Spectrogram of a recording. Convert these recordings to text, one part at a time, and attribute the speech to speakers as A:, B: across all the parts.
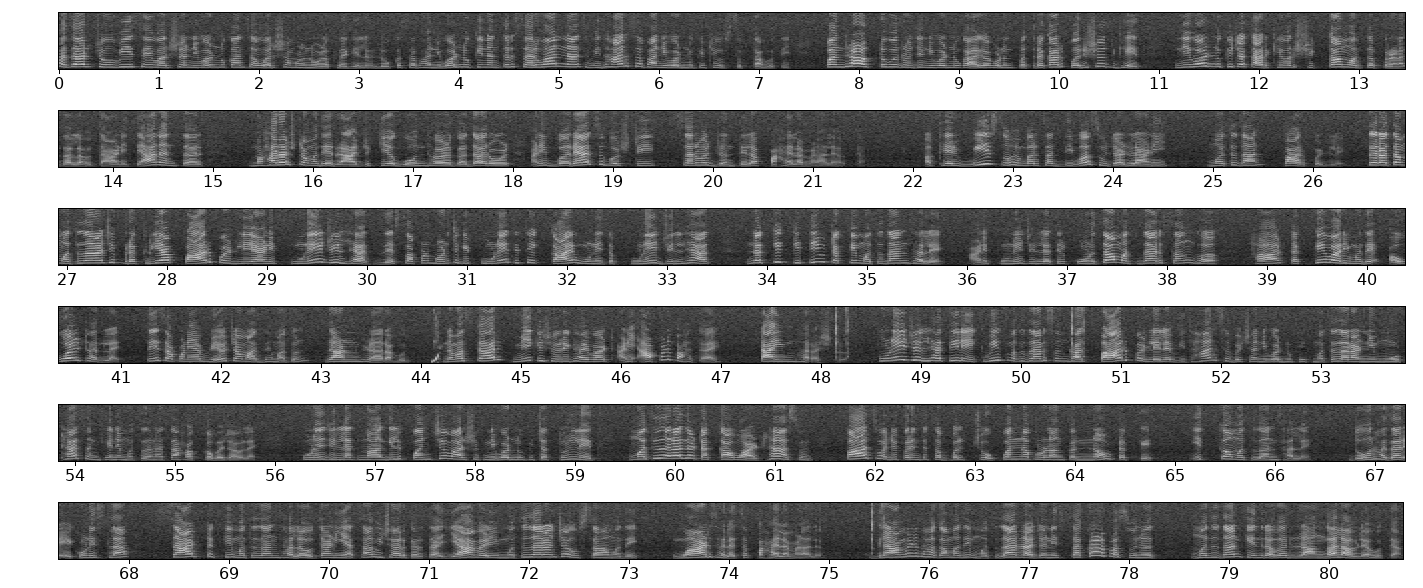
A: हजार चोवीस हे वर्ष निवडणुकांचं वर्ष म्हणून ओळखलं गेलं. लोकसभा निवडणुकीनंतर सर्वांनाच विधानसभा निवडणुकीची उत्सुकता होती. पंधरा ऑक्टोबर रोजी निवडणूक आयोगाकडून पत्रकार परिषद घेत निवडणुकीच्या तारखेवर शिक्कामोर्तब करण्यात आला होता आणि त्यानंतर महाराष्ट्रामध्ये राजकीय गोंधळ गदारोळ आणि बऱ्याच गोष्टी सर्व जनतेला पाहायला मिळाल्या होत्या. अखेर वीस नोव्हेंबरचा दिवस उजाडला आणि मतदान पार पडले. तर आता मतदानाची प्रक्रिया पार पडली आणि पुणे जिल्ह्यात जसं आपण म्हणतो की पुणे तिथे काय उणे तर पुणे जिल्ह्यात नक्की किती टक्के मतदान झालंय? आणि पुणे जिल्ह्यातील कोणता मतदारसंघ हा टक्केवारीमध्ये अव्वल ठरलाय? तेच आपण या व्हिडिओच्या माध्यमातून जाणून घेणार आहोत. नमस्कार मी किशोरी घायवट आणि आपण पाहताय टाइम महाराष्ट्र. पुणे जिल्ह्यातील एकवीस मतदारसंघात पार पडलेल्या विधानसभेच्या निवडणुकीत मतदारांनी मोठ्या संख्येने मतदानाचा हक्क बजावलाय. पुणे जिल्ह्यात मागील पंचवार्षिक निवडणुकीच्या तुलनेत मतदानाचा टक्का वाढला असून पाच वाजेपर्यंत तब्बल चोपन्न पूर्णांक नऊ टक्के इतकं मतदान झालंय. दोन हजार एकोणीसला साठ टक्के मतदान झालं होतं आणि याचा विचार करता यावेळी मतदारांच्या उत्साहामध्ये वाढ झाल्याचं पाहायला मिळालं. ग्रामीण भागामध्ये मतदार राजांनी सकाळपासूनच मतदान केंद्रावर रांगा लावल्या होत्या.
